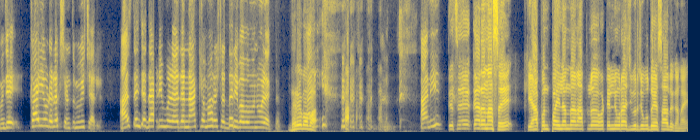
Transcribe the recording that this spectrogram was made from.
म्हणजे काय एवढं लक्षण तुम्ही विचारलं? आज त्यांच्या दाढीमुळे त्यांना अख्ख्या महाराष्ट्रात धरी बाबा म्हणून ओळखतात. धरे बाबा. आणि- आणि त्याचं कारण असं आहे की आपण पहिल्यांदा आपलं हॉटेल न्यू राजवीर जे उदयास आलं का नाही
